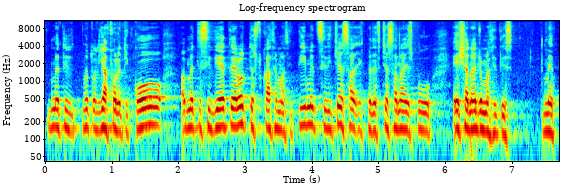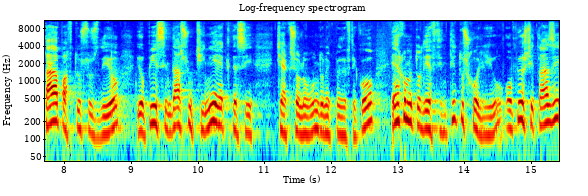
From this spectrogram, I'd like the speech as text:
με, με, το διαφορετικό, με τις ιδιαιτερότητες του κάθε μαθητή, με τις ειδικές εκπαιδευτικές ανάγκες που έχει ανάγκη ο μαθητής μετά από αυτούς τους δύο, οι οποίοι συντάσσουν κοινή έκθεση και αξιολογούν τον εκπαιδευτικό, έρχομαι το διευθυντή του σχολείου, ο οποίος κοιτάζει,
